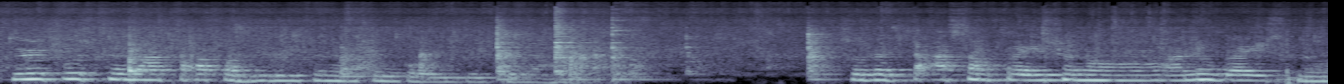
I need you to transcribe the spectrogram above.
Pure foods na napaka-paborito natin corned beef na. So, nagtaas ang presyo ng ano guys, no?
